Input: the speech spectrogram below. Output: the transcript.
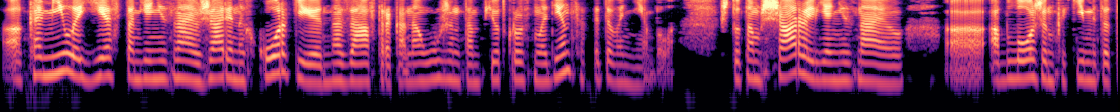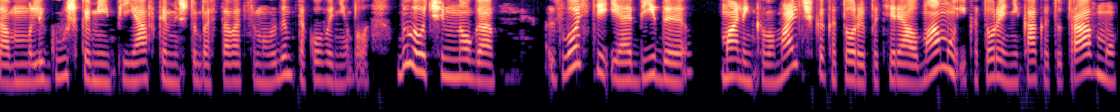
а, Камила ест, там, я не знаю, жареных корги на завтрак, а на ужин там пьет кровь младенцев, этого не было. Что там Шарль, я не знаю, а, обложен какими-то там лягушками и пиявками, чтобы оставаться молодым, такого не было. Было очень много злости и обиды маленького мальчика, который потерял маму и который никак эту травму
